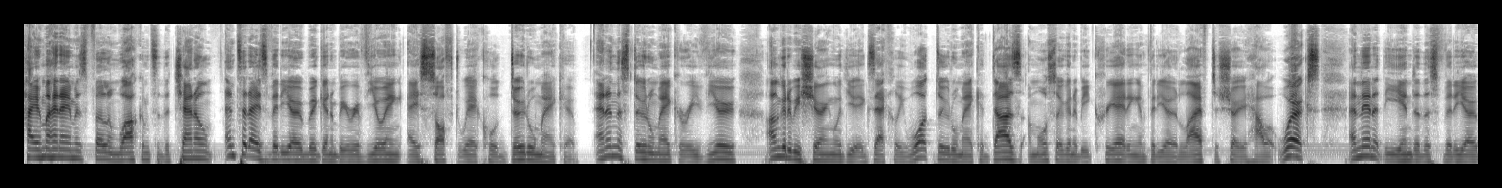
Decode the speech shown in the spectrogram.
Hey, my name is Phil and welcome to the channel. In today's video, we're going to be reviewing a software called Doodle Maker. And in this Doodle Maker review, I'm going to be sharing with you exactly what Doodle Maker does. I'm also going to be creating a video live to show you how it works. And then at the end of this video,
